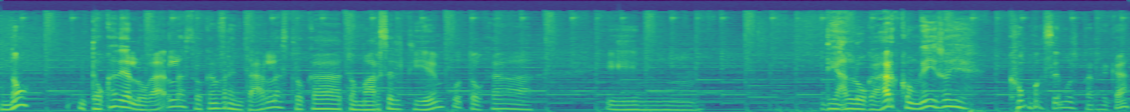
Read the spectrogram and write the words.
No, toca dialogarlas, toca enfrentarlas, toca tomarse el tiempo, toca em, dialogar con ellos. Oye, ¿cómo hacemos para acá?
